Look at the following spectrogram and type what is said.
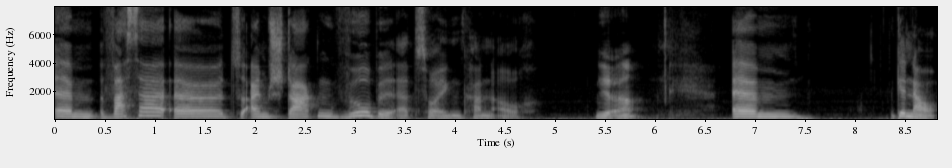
ähm, Wasser äh, zu einem starken Wirbel erzeugen kann auch. Ja. Ähm, genau.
